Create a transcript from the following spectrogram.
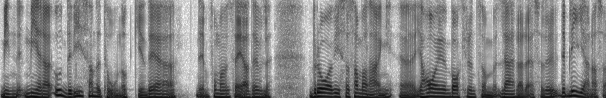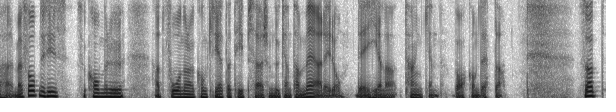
min mera undervisande ton och det, det får man väl säga, det är väl bra i vissa sammanhang. Eh, jag har ju en bakgrund som lärare, så det, det, blir gärna så här. Men förhoppningsvis så kommer du att få några konkreta tips här som du kan ta med dig då. Det är hela tanken bakom detta. Så att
